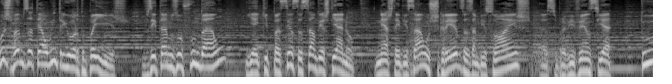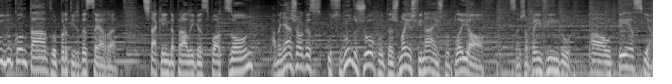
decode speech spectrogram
Hoje vamos até ao interior do país. Visitamos o Fundão e a equipa sensação deste ano. Nesta edição, os segredos, as ambições, a sobrevivência, tudo contado a partir da Serra. Destaque ainda para a Liga Sport Zone. Amanhã joga-se o segundo jogo das meias finais do Play-Off. Seja bem-vindo ao TSF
